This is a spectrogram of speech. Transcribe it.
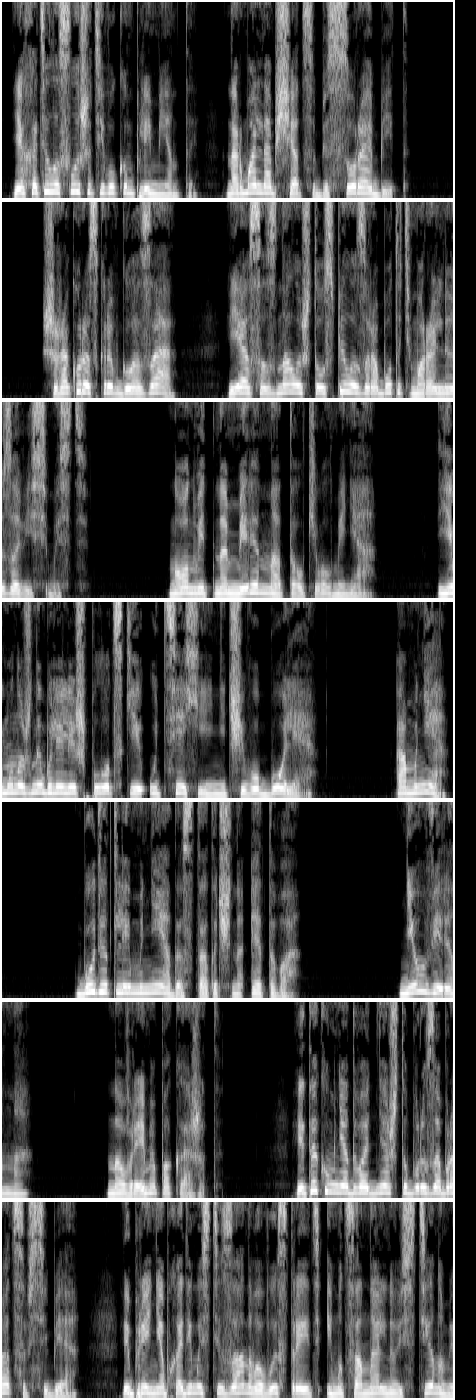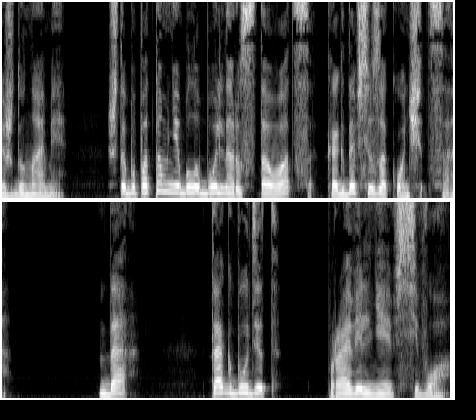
Я хотела слышать его комплименты, нормально общаться, без ссоры и обид. Широко раскрыв глаза, я осознала, что успела заработать моральную зависимость. Но он ведь намеренно отталкивал меня — Ему нужны были лишь плотские утехи и ничего более. А мне? Будет ли мне достаточно этого? Не уверена. Но время покажет. Итак, у меня два дня, чтобы разобраться в себе и при необходимости заново выстроить эмоциональную стену между нами, чтобы потом не было больно расставаться, когда все закончится. Да, так будет правильнее всего.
